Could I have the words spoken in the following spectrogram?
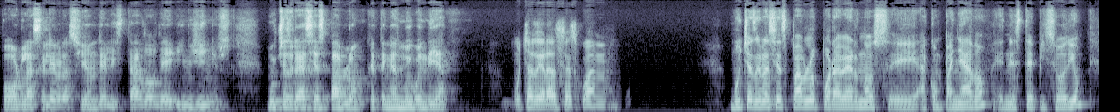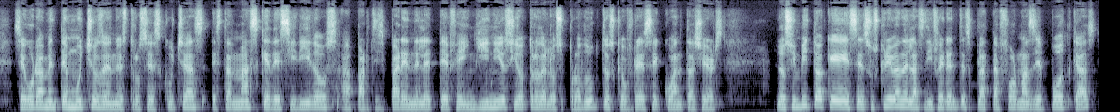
por la celebración del listado de Ingenius. Muchas gracias, Pablo. Que tengas muy buen día. Muchas gracias, Juan. Muchas gracias, Pablo, por habernos eh, acompañado en este episodio. Seguramente muchos de nuestros escuchas están más que decididos a participar en el ETF Ingenius y otro de los productos que ofrece QuantaShares. Los invito a que se suscriban en las diferentes plataformas de podcast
